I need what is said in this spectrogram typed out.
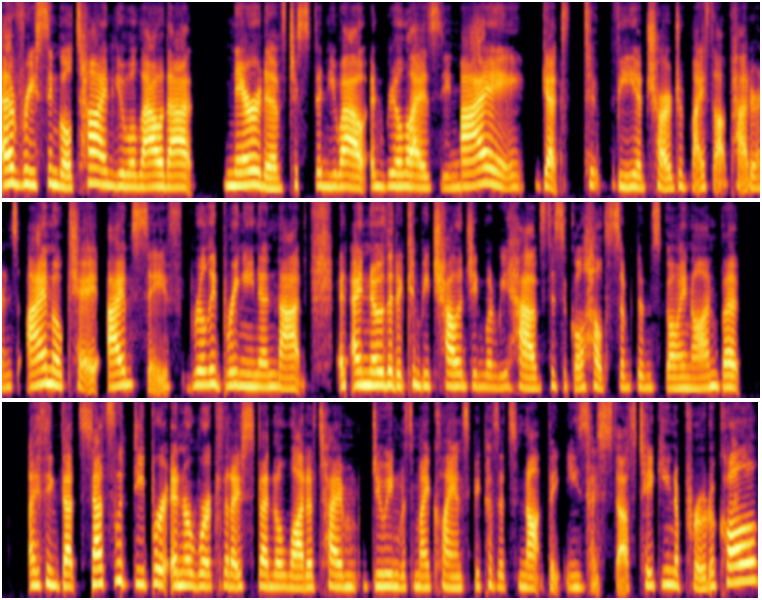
every single time you allow that narrative to spin you out and realizing I get to be in charge of my thought patterns. I'm okay. I'm safe. Really bringing in that. And I know that it can be challenging when we have physical health symptoms going on, but I think that's that's the deeper inner work that I spend a lot of time doing with my clients because it's not the easy stuff. Taking a protocol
